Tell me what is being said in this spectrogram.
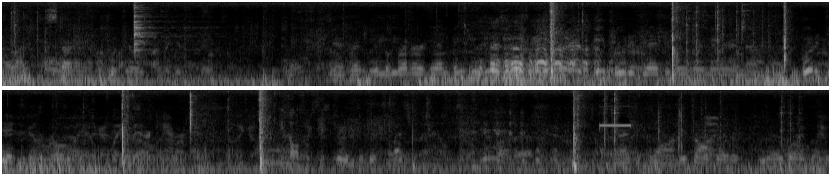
I like starting at Yeah, the Predator again. Beat Beat Buttigieg over in there, and uh, Buttigieg is going to roll in. He's also secured to get some extra. Magic wand, it's all better. Yeah, it's all better.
